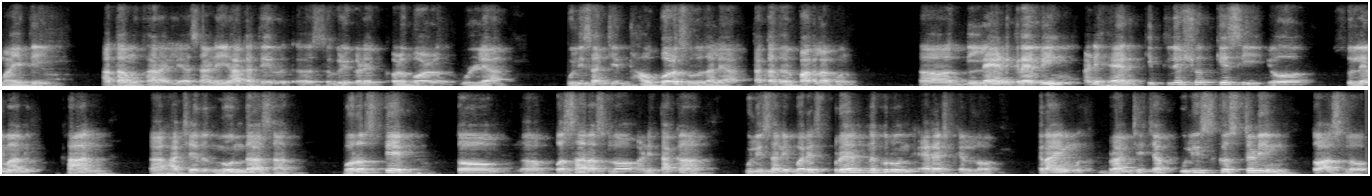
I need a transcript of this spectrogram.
माहिती आता मुखार आयल्ली आसा आणि ह्या खातीर सगळीकडे खळबळ उडल्या पुलिसांची धांवपळ सुरू जाल्या ताका धरपाक लागून. लँड ग्रॅबिंग आणि हेर कितल्योश्योच केसी ह्यो सुलेमान खान हाचेर नोंद आसात. बरोच तेंप तो पसार आसलो आणि ताका पुलिसांनी बरेच प्रयत्न करून अरेस्ट केल्लो. क्रायम ब्रांचेच्या पुलीस कस्टडीन तो आसलो.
